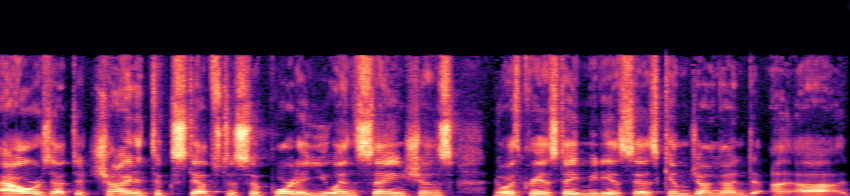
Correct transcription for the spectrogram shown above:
hours after China took steps to support a UN sanctions. North Korea state media says Kim Jong Un, uh,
